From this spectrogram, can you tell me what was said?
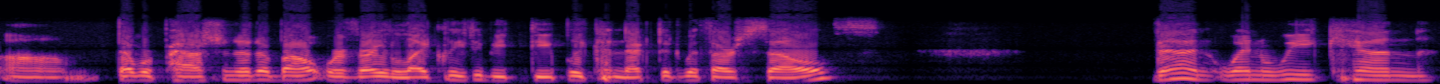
um, that we're passionate about we're very likely to be deeply connected with ourselves. Then when we can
